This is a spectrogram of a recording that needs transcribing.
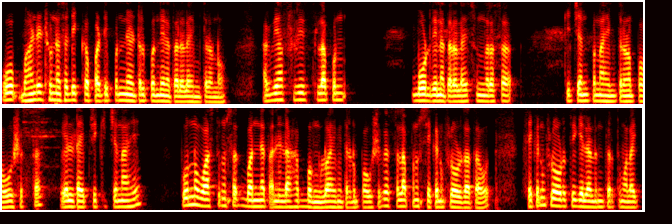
व भांडे ठेवण्यासाठी कपाटी पण नेटल पण देण्यात आलेला आहे मित्रांनो. अगदी हा फ्रीजला पण बोर्ड देण्यात आलेला आहे. सुंदर असा किचन पण आहे मित्रांनो पाहू शकता. वेल टाईपचे किचन आहे. पूर्ण वास्तूनुसार बांधण्यात आलेला हा बंगलो आहे मित्रांनो पाहू शकता. चला आपण सेकंड फ्लोअर जात आहोत. सेकंड फ्लोअरवरती गेल्यानंतर तुम्हाला एक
